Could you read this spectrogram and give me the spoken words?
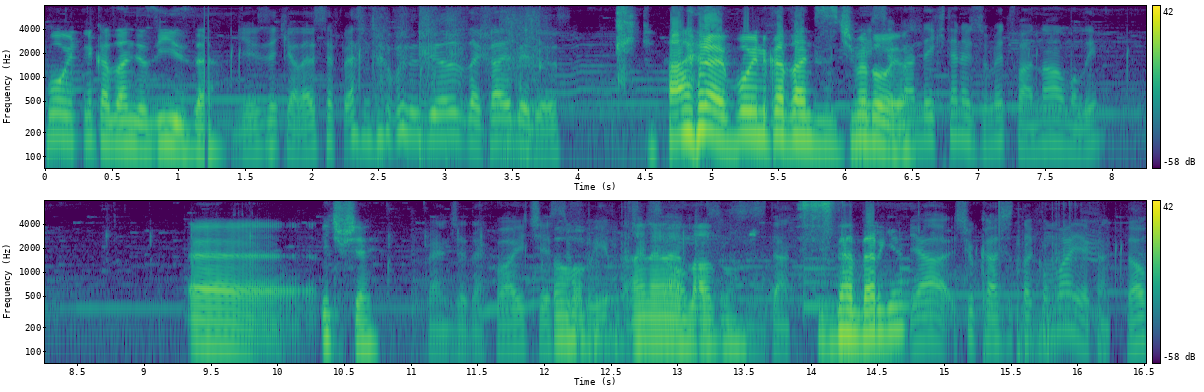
Bu oyunu kazanacağız. iyi izle. Gerizekalı her seferinde bunu diyoruz da kaybediyoruz. Hayır hayır bu oyunu kazanacağız. içime Neyse doğuyor. bende iki tane zümrüt var ne almalıyım? Eee hiçbir şey. Bence de. Tamam. koyayım da Aynen, aynen, lazım. Sizden. Sizden derken. Ya şu karşı takım var ya kanka.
